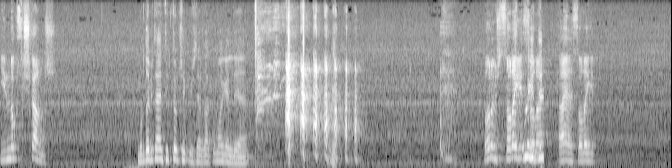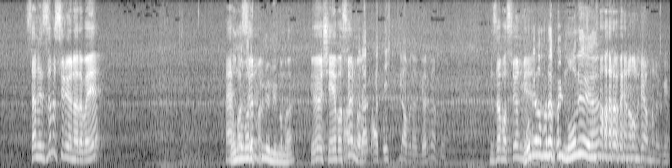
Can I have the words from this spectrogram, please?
29 kişi kalmış. Burada bir tane TikTok çekmişlerdi aklıma o geldi ya. Oğlum şu sola git Sola sola. Aynen sola git. Sen hızlı mı sürüyorsun arabayı? He 10 numara basıyor mu? sürmüyor muyum ama? Yo yo şeye basıyor mu? Arkadan ateş çıkıyor amına görmüyor musun? Hıza basıyor mu Ne ya? oluyor amına koyayım ne oluyor ya? Arabaya ne oluyor amına koyayım?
